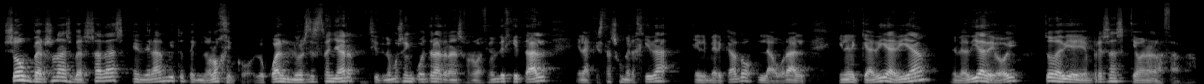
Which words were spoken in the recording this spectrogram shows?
son personas versadas en el ámbito tecnológico, lo cual no es de extrañar si tenemos en cuenta la transformación digital en la que está sumergida el mercado laboral y en el que a día a día, en el día de hoy, todavía hay empresas que van a la zaga.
